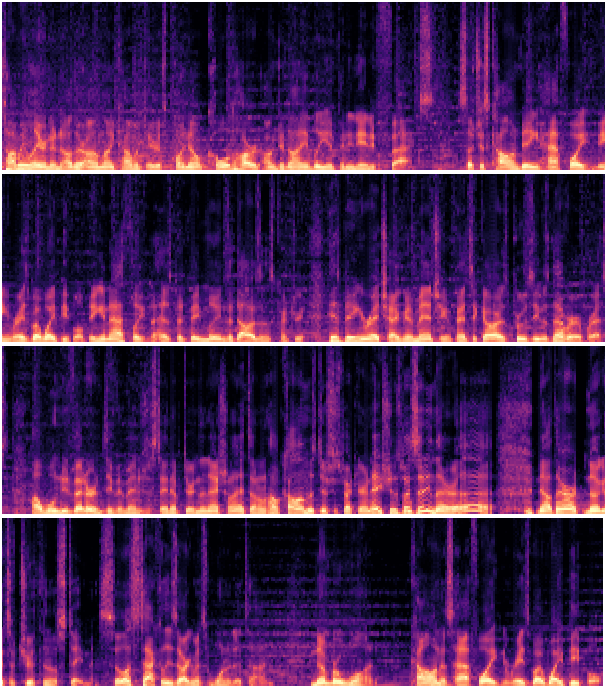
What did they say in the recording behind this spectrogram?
Tomi Lahren and other online commentators point out cold, hard, undeniably opinionated facts, such as Colin being half white, being raised by white people, being an athlete that has been paid millions of dollars in this country, his being rich, having a mansion and fancy cars proves he was never oppressed, how wounded veterans even managed to stand up during the national anthem, and how Colin was disrespecting our nation just by sitting there. Now, there are nuggets of truth in those statements, so let's tackle these arguments one at a time. Number one, Colin is half white and raised by white people.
